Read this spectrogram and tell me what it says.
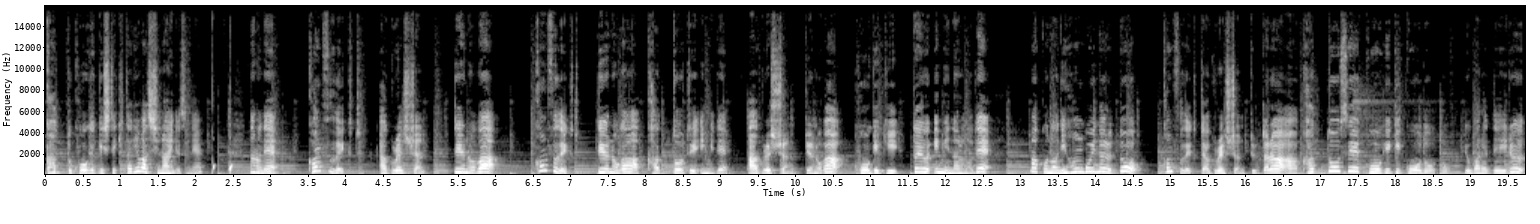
ガッと攻撃してきたりはしないんですね。なので conflict aggression っていうのは conflict っていうのが葛藤という意味で aggression っていうのが攻撃という意味になるのでまあこの日本語になると conflict aggression って言ったら葛藤性攻撃行動と呼ばれている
